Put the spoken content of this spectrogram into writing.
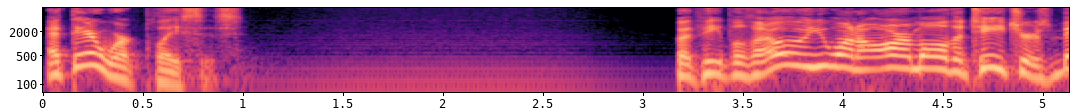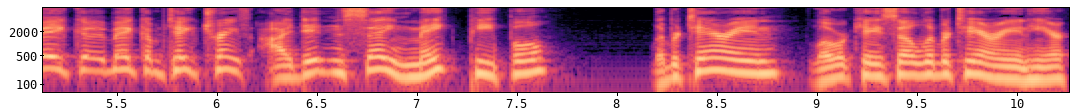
at their workplaces. But people say, "Oh, you want to arm all the teachers? Make make them take trains." I didn't say make people libertarian, lowercase l libertarian here.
